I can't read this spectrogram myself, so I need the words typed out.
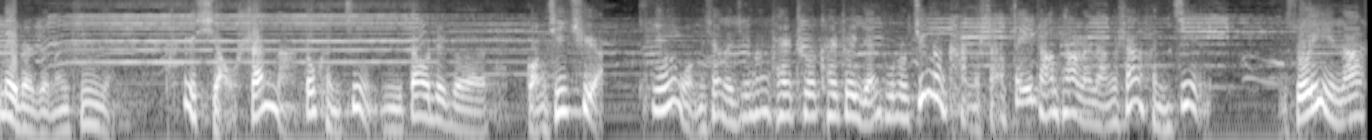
那边就能听见。它这个小山呐都很近，你到这个广西去啊，因为我们现在经常开车，开车沿途的时候经常看到山非常漂亮，两个山很近，所以呢，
